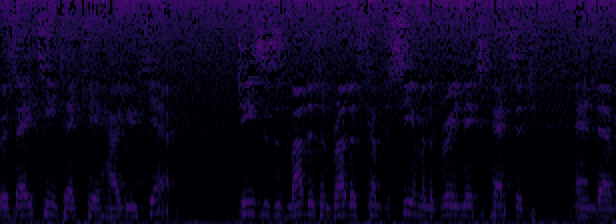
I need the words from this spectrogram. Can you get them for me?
Verse 18, take care how you hear. Jesus' mothers and brothers come to see him in the very next passage, and um,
